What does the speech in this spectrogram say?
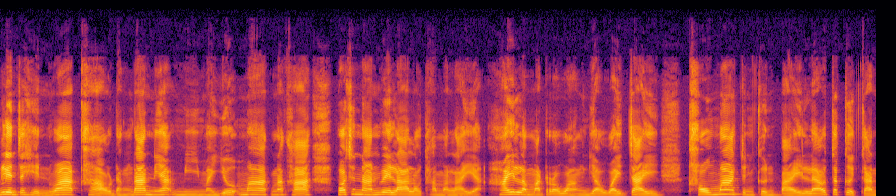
เรียนจะเห็นว่าข่าวดังด้านนี้มีมาเยอะมากนะคะ เพราะฉะนั้นเวลาเราทำอะไรอะให้ระมัดระวังอย่าไว้ใจเขามากจนเกินไป แล้วจะเกิดการ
